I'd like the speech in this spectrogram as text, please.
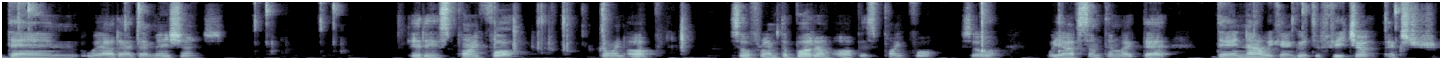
Then we add our dimensions. It is 0.4 going up. So from the bottom up is 0.4. So we have something like that. Then now we can go to feature, extrude,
